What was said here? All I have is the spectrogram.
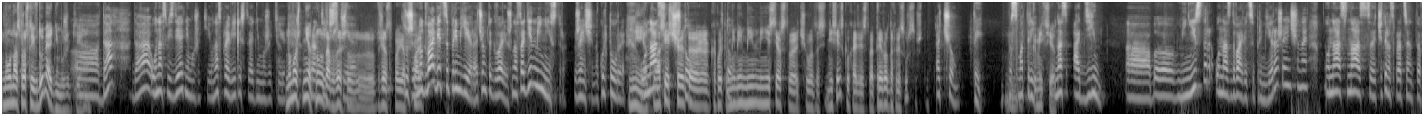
Ну, у нас просто и в Думе одни мужики. А, да, да, у нас везде одни мужики, у нас в правительстве одни мужики. Ну, может, нет, ну, там, знаешь, э, сейчас я Слушай, посмотрю. ну два вице-премьера, о чем ты говоришь? У нас один министр, женщина, культуры. Нет, у у нас нас, есть еще что? это какое-то ми- ми- ми- министерство чего-то, не сельского хозяйства, а природных ресурсов, что ли? О чем ты? Посмотри. Комитет. У нас один а, э, министр, у нас два вице-премьера женщины, у нас нас э, 14% а,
